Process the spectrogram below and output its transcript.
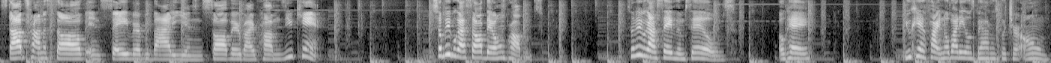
Stop trying to solve and save everybody and solve everybody's problems. You can't. Some people got to solve their own problems. Some people got to save themselves. Okay? You can't fight nobody else's battles but your own.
